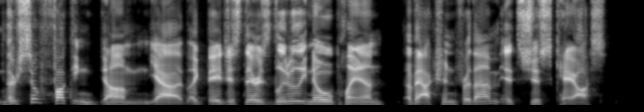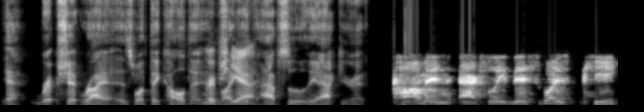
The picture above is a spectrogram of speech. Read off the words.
They're so fucking dumb. Yeah, like they just there's literally no plan of action for them. It's just chaos. yeah. Rip shit riot is what they called it. and, Rip sh- like yeah. it's absolutely accurate. Common actually, this was peak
